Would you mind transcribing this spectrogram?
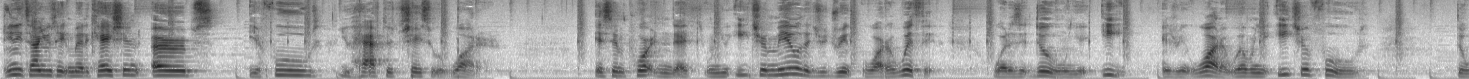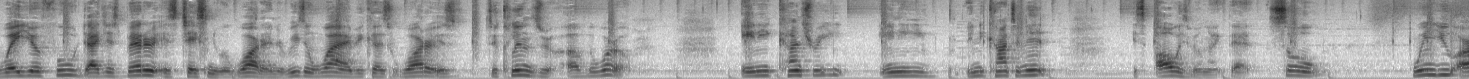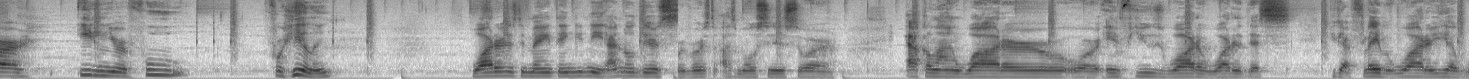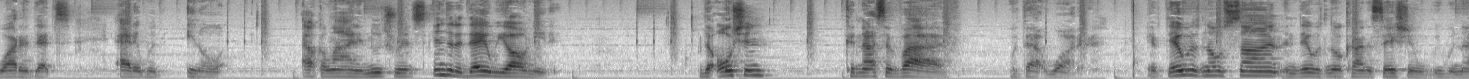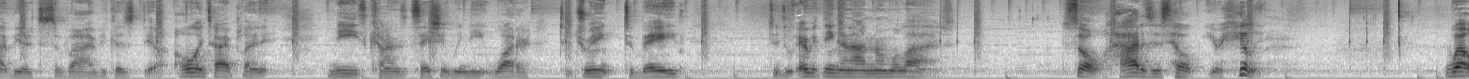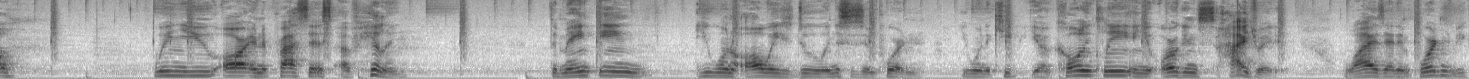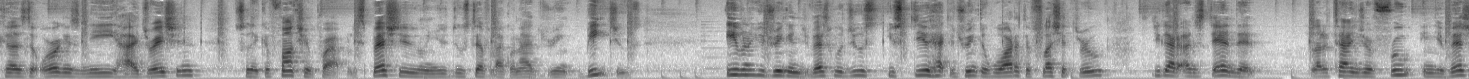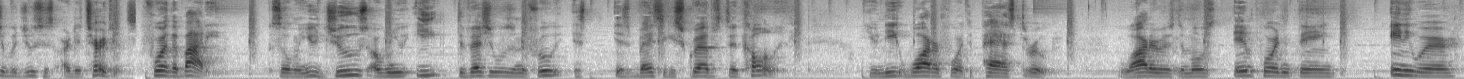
anytime you take medication, herbs, your food, you have to chase it with water. It's important that when you eat your meal that you drink water with it. What does it do when you eat and drink water? Well, when you eat your food, the way your food digests better is chasing it with water. And the reason why, because water is the cleanser of the world. Any country, any any continent, it's always been like that. So when you are eating your food for healing, water is the main thing you need. I know there's reverse osmosis or alkaline water or infused water, water that's you got flavored water, you have water that's added with, you know, alkaline and nutrients. End of the day, we all need it. The ocean could not survive without water. If there was no sun and there was no condensation, we would not be able to survive because the whole entire planet needs condensation. We need water to drink, to bathe, to do everything in our normal lives. So, how does this help your healing? Well, when you are in the process of healing, the main thing you want to always do, and this is important, you want to keep your colon clean and your organs hydrated. Why is that important? Because the organs need hydration so they can function properly, especially when you do stuff like when I drink beet juice. Even if you're drinking vegetable juice, you still have to drink the water to flush it through. You got to understand that a lot of times your fruit and your vegetable juices are detergents for the body. So when you juice or when you eat the vegetables and the fruit, it's, it's basically scrubs the colon. You need water for it to pass through. Water is the most important thing anywhere,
